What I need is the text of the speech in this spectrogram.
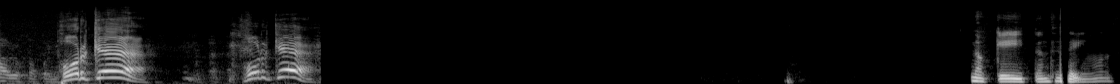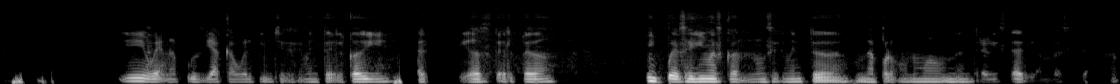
hablo japonés. ¿Por qué? ¿Por qué? Ok, entonces seguimos. Y bueno, pues ya acabó el pinche segmento del Cody. Dios del pedo. Y pues seguimos con un segmento, una, una, una entrevista de la ¿no?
